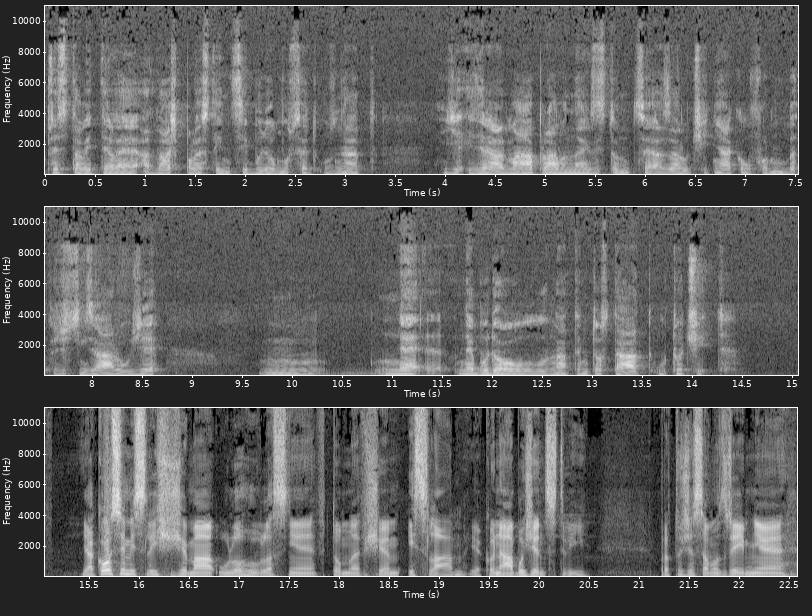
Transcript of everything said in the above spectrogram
představitelé a zvlášť palestinci budou muset uznat, že Izrael má právo na existence a zaručit nějakou formu bezpečnostních záruk, že mm, ne, nebudou na tento stát útočit. Jakou si myslíš, že má úlohu vlastně v tomhle všem islám jako náboženství? Protože samozřejmě eh,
